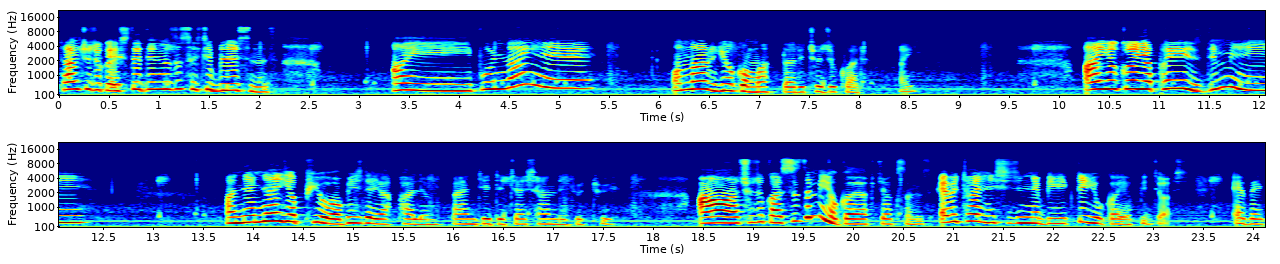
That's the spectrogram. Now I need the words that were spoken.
Tamam çocuklar istediğinizi seçebilirsiniz. Ay bunlar ne? Onlar yoga matları çocuklar. Ay. Yoga yapayız değil mi? Annemler yapıyor. Biz de yapalım. Bence de sen de götür. Aa çocuklar siz de mi yoga yapacaksınız? Evet anne sizinle birlikte yoga yapacağız. Evet.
